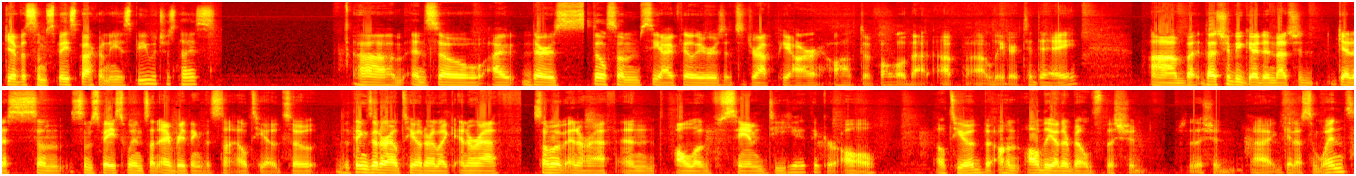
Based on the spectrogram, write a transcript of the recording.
give us some space back on ESP, which is nice. Um, and so I there's still some CI failures. It's a draft PR. I'll have to follow that up uh, later today. Um, but that should be good, and that should get us some some space wins on everything that's not LTO'd. So the things that are LTO'd are like NRF, some of NRF, and all of SAMD. I think are all LTO'd, but on all the other builds, this should this should uh, get us some wins.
